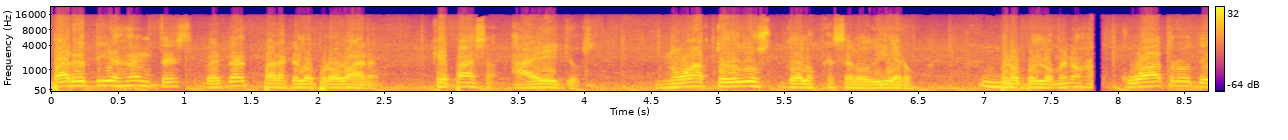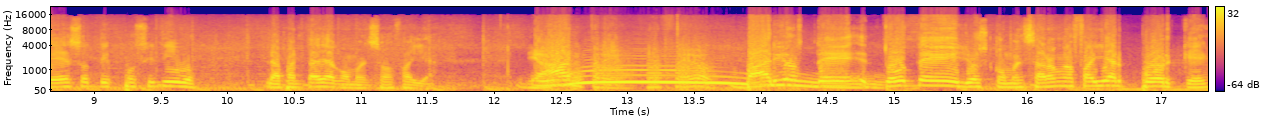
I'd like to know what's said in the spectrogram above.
varios días antes, ¿verdad? Para que lo probaran. ¿Qué pasa? A ellos, no a todos de los que se lo dieron, pero por lo menos a cuatro de esos dispositivos la pantalla comenzó a fallar. Diantre. Varios de, dos de ellos comenzaron a fallar porque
